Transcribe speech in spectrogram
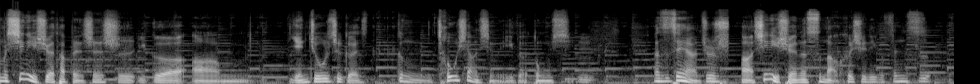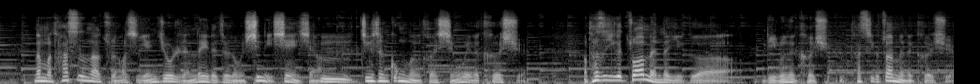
么心理学它本身是一个嗯，研究这个更抽象性的一个东西。嗯，那是这样就是啊，心理学呢是脑科学的一个分支，那么它是呢主要是研究人类的这种心理现象、嗯，精神功能和行为的科学。它是一个专门的一个理论的科学，它是一个专门的科学。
